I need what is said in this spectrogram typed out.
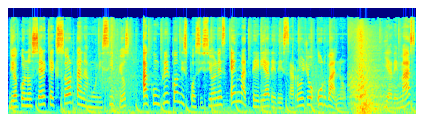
dio a conocer que exhortan a municipios a cumplir con disposiciones en materia de desarrollo urbano. Y además,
